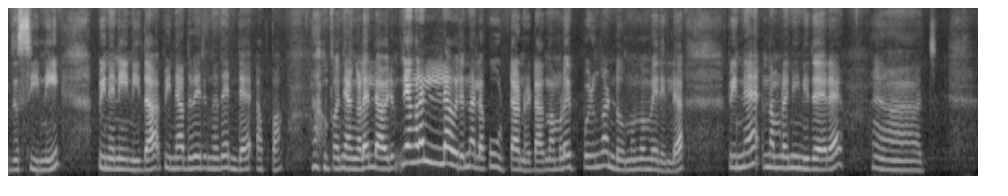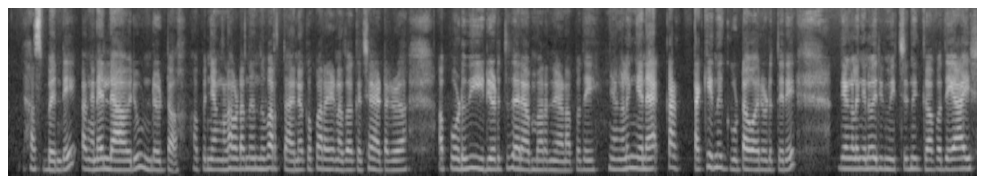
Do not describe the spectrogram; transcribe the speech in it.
ഇത് സിനി പിന്നെ നിനിത പിന്നെ അത് വരുന്നത് എന്റെ അപ്പ. അപ്പോൾ ഞങ്ങളെല്ലാവരും ഞങ്ങളെല്ലാവരും നല്ല കൂട്ടാണ് കേട്ടോ നമ്മളെപ്പോഴും കണ്ടുവന്നൊന്നും വരില്ല. പിന്നെ നമ്മുടെ നിനിതേരെ ഹസ്ബൻഡ് അങ്ങനെ എല്ലാവരും ഉണ്ട് കേട്ടോ. അപ്പം ഞങ്ങളവിടെ നിന്ന് വർത്താനമൊക്കെ പറയണതൊക്കെ ചേട്ടൻ അപ്പോട് വീഡിയോ എടുത്ത് തരാൻ പറഞ്ഞാണ് അപ്പോൾ ദേ ഞങ്ങളിങ്ങനെ കട്ടക്കി നിൽക്കും കേട്ടോ ഓരോരുത്തർ ഞങ്ങളിങ്ങനെ ഒരുമിച്ച് നിൽക്കുക അപ്പോൾ ദേ ആയിഷ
